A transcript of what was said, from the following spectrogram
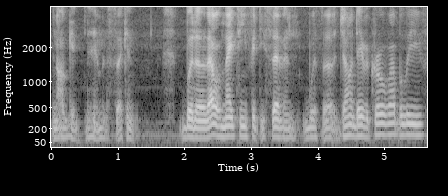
and I'll get to him in a second. But uh, that was 1957 with uh, John David Crow, I believe,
